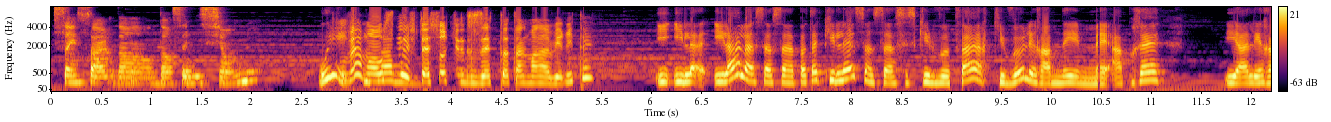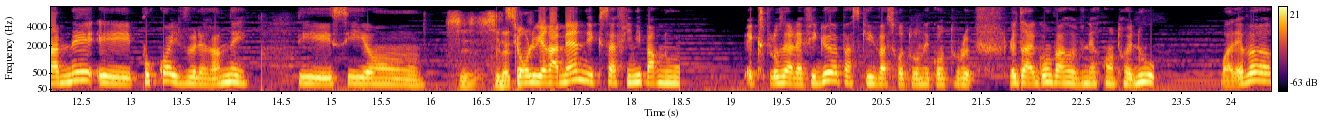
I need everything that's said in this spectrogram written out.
sincère dans, dans sa mission. là. Oui. Il moi aussi, j'étais sûre qu'il disait totalement la vérité. il, il a, il a la sincère- Peut-être qu'il est sincère, c'est ce qu'il veut faire, qu'il veut les ramener. Mais après, il a les ramener et pourquoi il veut les ramener Si, si on, C'est c'est là si on lui ramène et que ça finit par nous exploser à la figure parce qu'il va se retourner contre le, le dragon, va revenir contre nous, whatever.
